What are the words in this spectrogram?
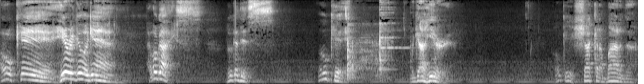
Okay, here we go again. Hello guys, look at this. Okay, we got here. Okay, Chacra Barda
